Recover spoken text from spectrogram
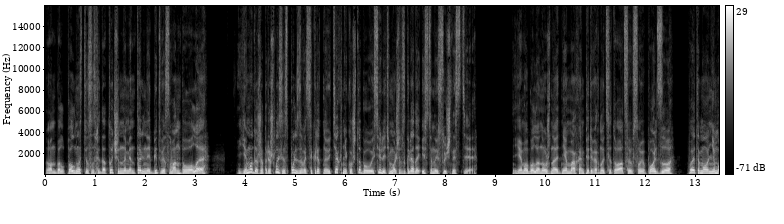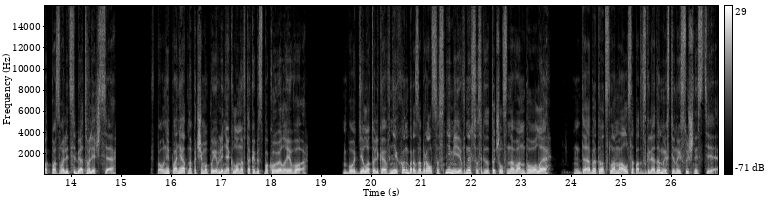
Он был полностью сосредоточен на ментальной битве с Ван Буэлэ. Ему даже пришлось использовать секретную технику, чтобы усилить мощь взгляда истинной сущности. Ему было нужно одним махом перевернуть ситуацию в свою пользу, поэтому он не мог позволить себе отвлечься. Вполне понятно, почему появление клонов так обеспокоило его. Будь дело только в них, он бы разобрался с ними и вновь сосредоточился на Ван Буэлэ, дабы тот сломался под взглядом истинной сущности.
